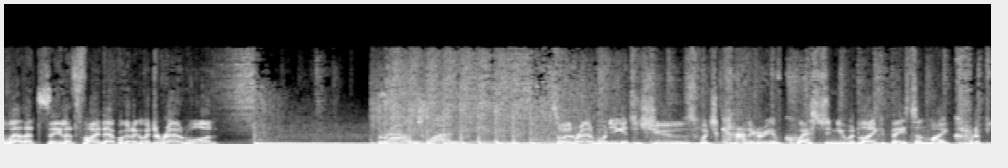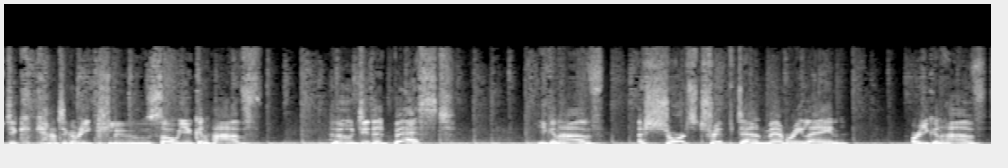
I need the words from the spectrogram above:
well, let's see. Let's find out. We're going to go into round one. Round one. So in round one, you get to choose which category of question you would like based on my cryptic category clues. So you can have who did it best. You can have a short trip down memory lane, or you can have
